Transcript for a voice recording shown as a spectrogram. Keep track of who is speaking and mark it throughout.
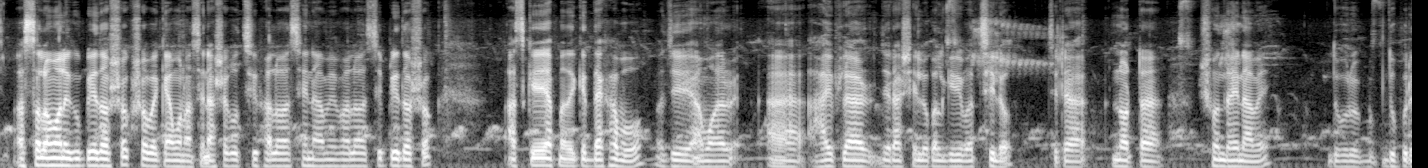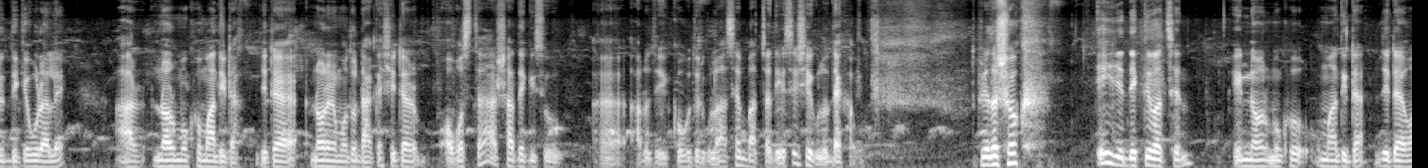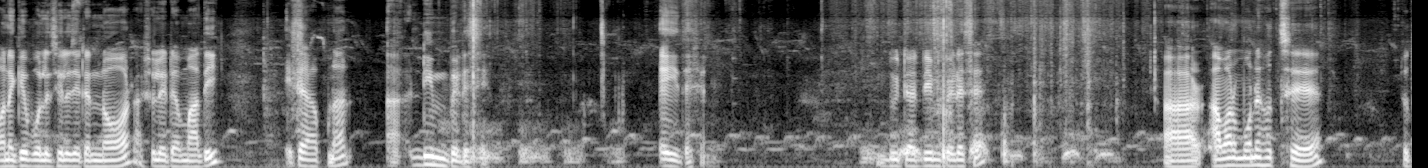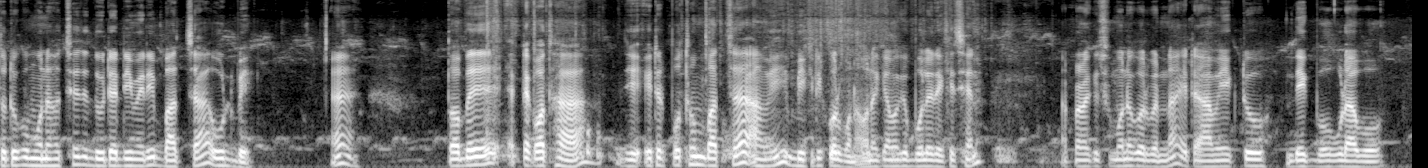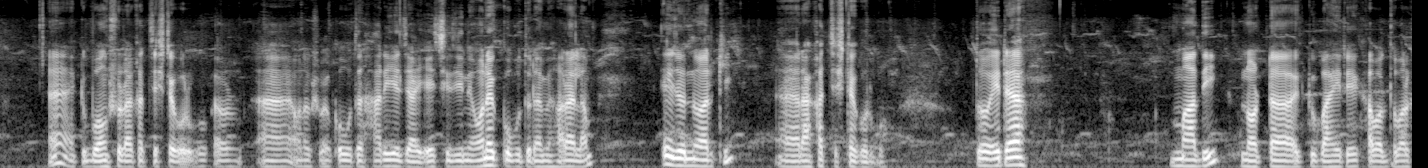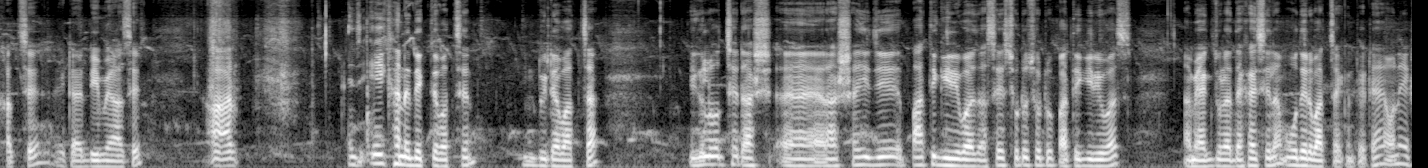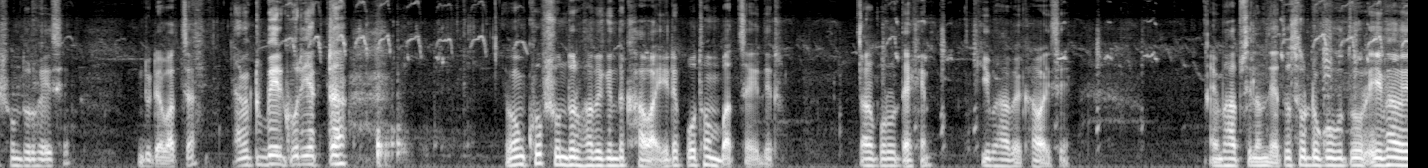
Speaker 1: আসসালামু আলাইকুম, প্রিয় দর্শক। সবাই কেমন আছেন? আশা করছি ভালো আছেন, আমি ভালো আছি, প্রিয় দর্শক। আজকে আপনাদেরকে দেখাবো যে আমার হাই ফ্লায়ার যে রাজশাহী লোকাল গিরিবাজ ছিল, যেটা নটটা সন্ধ্যায় নামে, দুপুর, দুপুরের দিকে উড়ালে। আর নরমুখ মাদিটা, যেটা নরের মতো ডাকে, সেটার অবস্থা। আর সাথে কিছু আরও যে কবুতরগুলো আছে, বাচ্চা দিয়েছে, সেগুলো দেখাবো। প্রিয় দর্শক, এই যে দেখতে পাচ্ছেন এই নরমুখ মাদিটা, যেটা অনেকে বলেছিল যে এটা নর, আসলে এটা মাদি। এটা আপনার ডিম পেড়েছে। এই দেখেন। দুইটা ডিম পেড়েছে। আর আমার মনে হচ্ছে, যতটুকু মনে হচ্ছে যে দুইটা ডিমেরই বাচ্চা উঠবে। হ্যাঁ? তবে একটা কথা যে এটার প্রথম বাচ্চা আমি বিক্রি করব না। অনেকে আমাকে বলে রেখেছেন। আপনারা কিছু মনে করবেন না। এটা আমি একটু দেখব, উড়াবো। হ্যাঁ একটু বংশ রাখার চেষ্টা করব। কারণ অনেক সময় কবুতর হারিয়ে যায়। এই সিজনে অনেক কবুতর আমি হারালাম। এই জন্য আর কি রাখার চেষ্টা করব। তো এটা মাদি নটটা একটু বাইরে খাবার দাবার খাচ্ছে। এটা ডিমে আছে। আর এই যে এইখানে দেখতে পাচ্ছেন দুইটা বাচ্চা। এগুলো হচ্ছে রাজশাহী যে পাতি গিরিবাজ আছে ছোট ছোট পাতি গিরিবাজ আমি একজোড়া দেখাইছিলাম। ওদের বাচ্চা কিন্তু এটা। হ্যাঁ, অনেক সুন্দর হয়েছে দুটা বাচ্চা। আমি একটু বের করি একটা। এবং খুব সুন্দরভাবে কিন্তু খাওয়াই। এটা প্রথম বাচ্চা এদের। তারপরও দেখেন কীভাবে খাওয়াইছে। আমি ভাবছিলাম যে এত ছোট কবুতর, এইভাবে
